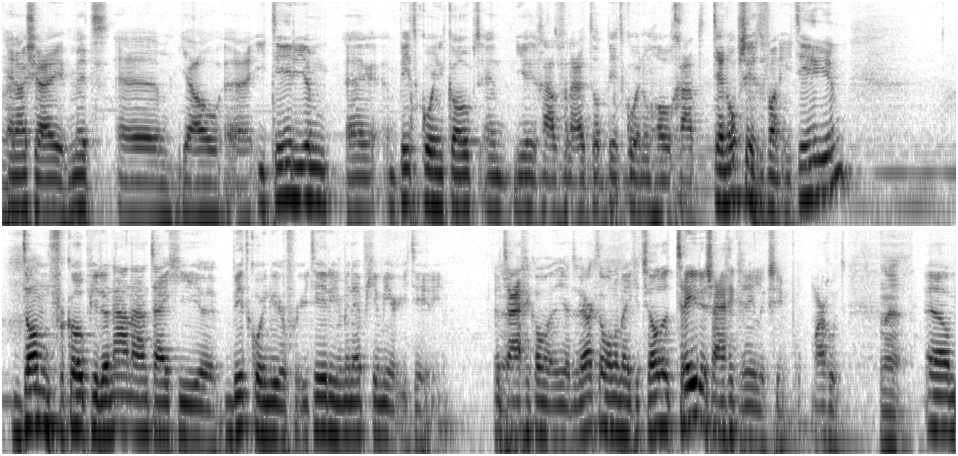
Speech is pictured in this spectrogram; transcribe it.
Ja. En als jij met ehm, jouw eh, Ethereum eh, bitcoin koopt en je gaat ervan uit dat bitcoin omhoog gaat ten opzichte van Ethereum, dan verkoop je daarna na een tijdje je bitcoin weer voor Ethereum en heb je meer Ethereum. Het, is Ja. eigenlijk allemaal, ja, het werkt allemaal een beetje hetzelfde. Traden is eigenlijk redelijk simpel, maar goed. Ja. Ehm,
